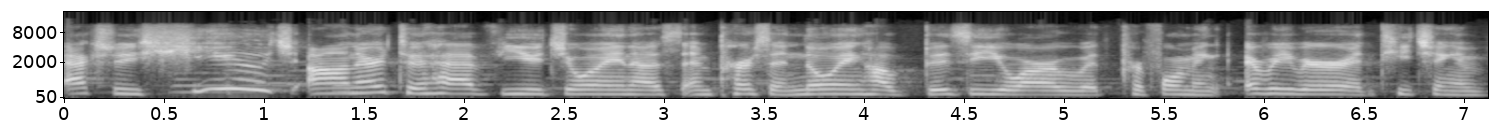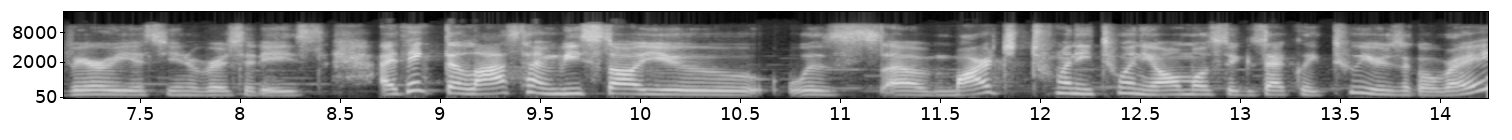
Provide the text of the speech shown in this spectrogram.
actually a huge honor to have you join us in person, knowing how busy you are with performing everywhere and teaching in various universities. I think the last time we saw you was uh, March 2020, almost exactly two years ago, right?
